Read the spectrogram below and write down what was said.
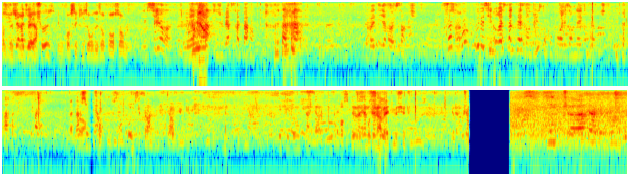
Monsieur Joubert a dit la même chose. Et vous pensez qu'ils auront des enfants ensemble Bien sûr. Combien Si Joubert sera le parrain. On va dire 5. Oui, parce qu'il nous reste 5 places dans le bus, donc on pourra les emmener avec nous la prochaine. Voilà. Merci Pour vous, c'est un interview. C'était donc l'interview. Je pense que le Madame prochain Sommier. va être Monsieur Toulouse. Le prochain. Donc, euh, après l'interview de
